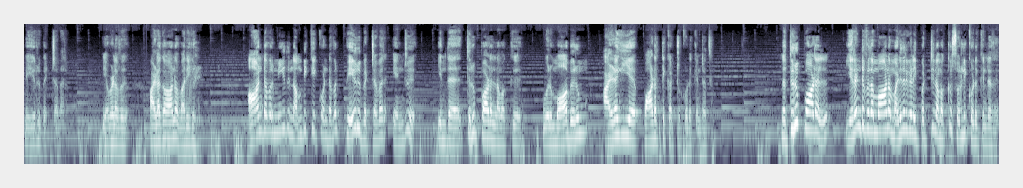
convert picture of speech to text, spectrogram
பேறு பெற்றவர். எவ்வளவு அழகான வரிகள். ஆண்டவர் மீது நம்பிக்கை கொண்டவர் பேறு பெற்றவர் என்று இந்த திருப்பாடல் நமக்கு ஒரு மாபெரும் அழகிய பாடத்தை கற்றுக் கொடுக்கின்றது. இந்த திருப்பாடல் இரண்டு விதமான மனிதர்களை பற்றி நமக்கு சொல்லிக் கொடுக்கின்றது.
